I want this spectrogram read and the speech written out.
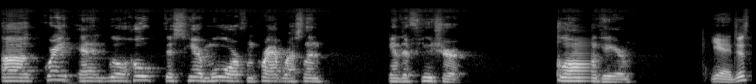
uh, great, and we'll hope to hear more from Crab Wrestling in the future. Along here, Yeah, and just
